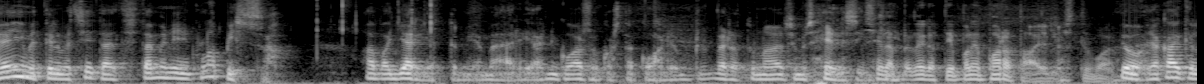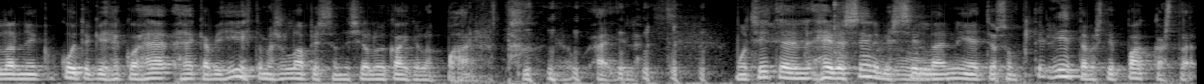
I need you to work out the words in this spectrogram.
he ihmettelivät sitä, että sitä meni niin Lapissa aivan järjettömiä määriä niin kuin asukasta kohden verrattuna esimerkiksi Helsinkiin. Siellä leikattiin paljon partaa ilmeisesti vai? Joo, ja kaikilla niin kuitenkin, kun he, he kävi hiihtämässä Lapissa, niin siellä oli kaikilla parta äijillä. Mutta sitten heille selvisi mm. sillä niin, että jos on riittävästi pakkasta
